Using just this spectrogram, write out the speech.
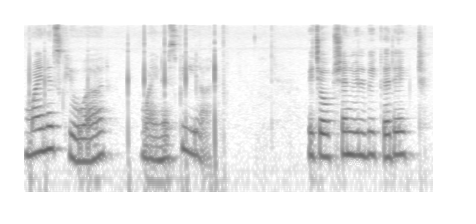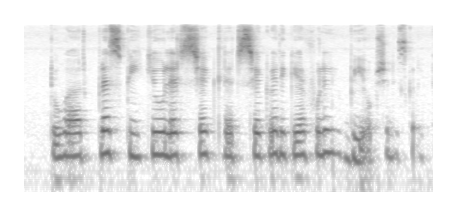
minus qr minus pr which option will be correct? 2r plus pq let's check. Let's check very carefully. B option is correct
